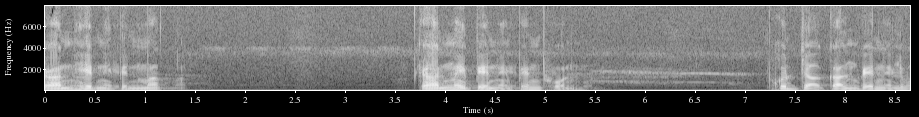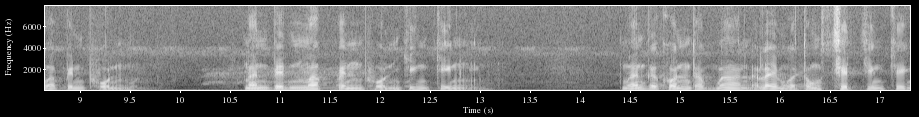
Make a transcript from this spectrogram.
การเห็นนี่เป็นมรรคการไม่เป็นเนี่ยเป็นผล พ้นจากการเป็นเนี่ยหรือว่าเป็นผล มันเป็นมรรคเป็นผลจริงๆ เหมือนกับคนทำงานอะไรมันก็ต้องเสร็จจริง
